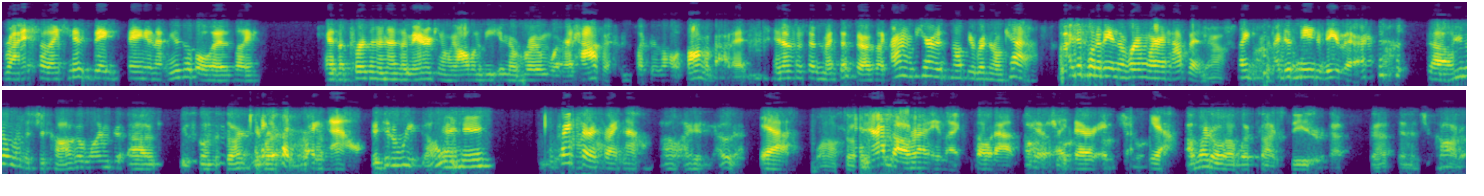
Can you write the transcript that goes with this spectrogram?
right? So like his big thing in that musical is like, as a person and as an American, we all want to be in the room where it happens. Like there's a whole song about it. And that's what I said to my sister. I was like, I don't care that it's not the original cast. I just want to be in the room where it happens. Yeah. Like I just need to be there. So. Do you know when the Chicago one uh, is going to start? I think it's like right now. Is it a week? Oh. Mhm. I'm pretty sure it's right now. Oh, I didn't know that. Yeah. Wow. So And that's already like sold out too. Oh, sure. Like they're Oh, it's sure. yeah. I wonder uh, what size theater that that's in in Chicago.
